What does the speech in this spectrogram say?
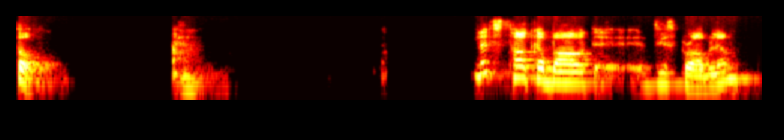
so let's talk about uh, this problem.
